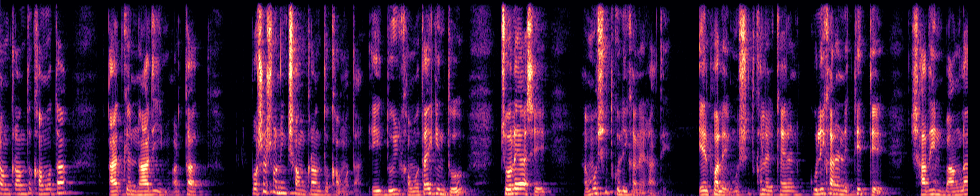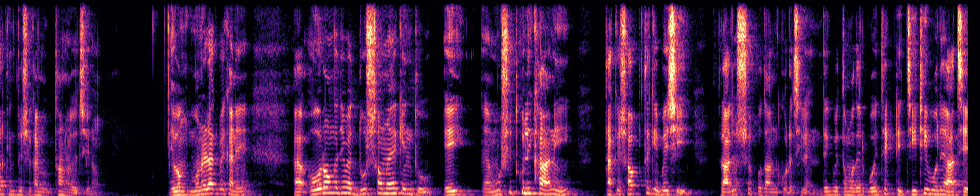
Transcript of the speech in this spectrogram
সংক্রান্ত ক্ষমতা আর নাজিম অর্থাৎ প্রশাসনিক সংক্রান্ত ক্ষমতা, এই দুই ক্ষমতাই কিন্তু চলে আসে মুর্শিদ কুলি খানের হাতে। এর ফলে মুর্শিদ খানের খান কুলি খানের নেতৃত্বে স্বাধীন বাংলার কিন্তু সেখানে উত্থান হয়েছিল। এবং মনে রাখবে এখানে ঔরঙ্গজেবের দুঃসময়ে কিন্তু এই মুর্শিদ কুলি খানই তাকে সব থেকে বেশি রাজস্ব প্রদান করেছিলেন। দেখবে তোমাদের বইতে একটি চিঠি বলে আছে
